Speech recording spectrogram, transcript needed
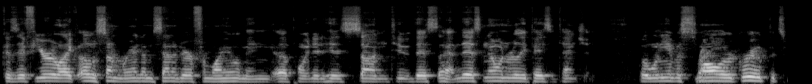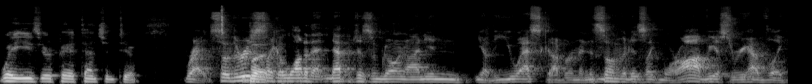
Because if you're like, oh, some random senator from Wyoming appointed his son to this, that, and this, no one really pays attention. But when you have a smaller right. group, it's way easier to pay attention to. Right. So there is but, like a lot of that nepotism going on in you know the US government. And some of it is like more obvious where you have like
